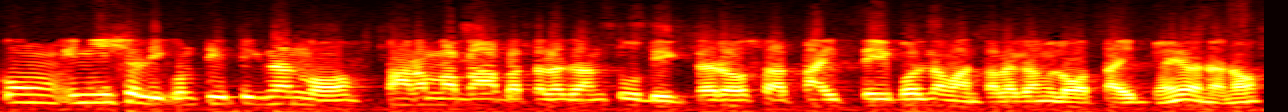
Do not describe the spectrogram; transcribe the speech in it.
kung initially, kung titignan mo, parang mababa talaga ang tubig, pero sa tide table naman, talagang low tide ngayon, ano?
